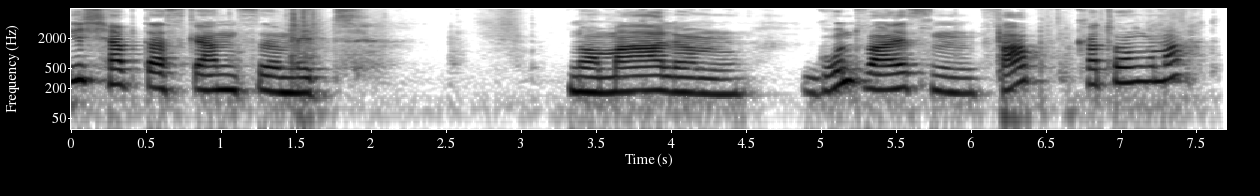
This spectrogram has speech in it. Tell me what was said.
Ich habe das Ganze mit normalem grundweißen Farbkarton gemacht.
